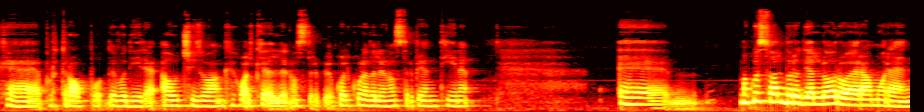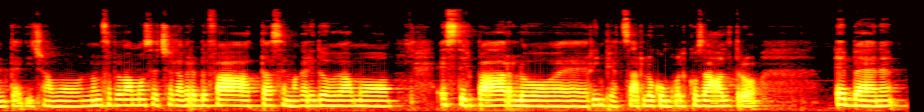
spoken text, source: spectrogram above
che purtroppo, devo dire, ha ucciso anche delle nostre, qualcuna delle nostre piantine. E, ehm, ma questo albero di alloro era morente, diciamo, non sapevamo se ce l'avrebbe fatta, se magari dovevamo estirparlo e rimpiazzarlo con qualcos'altro. Ebbene,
